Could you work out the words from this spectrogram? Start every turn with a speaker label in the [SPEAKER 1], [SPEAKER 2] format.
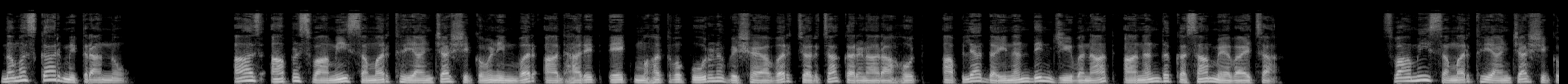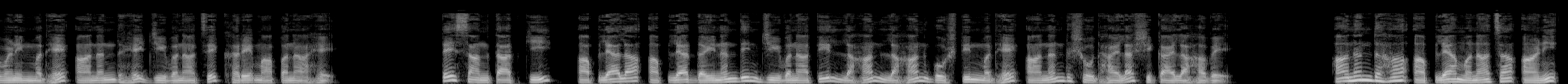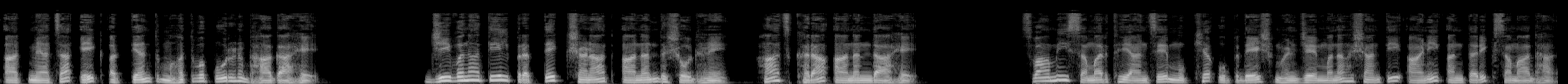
[SPEAKER 1] नमस्कार मित्रांनो. आज आपण स्वामी समर्थ यांच्या शिकवणींवर आधारित एक महत्त्वपूर्ण विषयावर चर्चा करणार आहोत. आपल्या दैनंदिन जीवनात आनंद कसा मिळवायचा? स्वामी समर्थ यांच्या शिकवणींमध्ये आनंद हे जीवनाचे खरे मापन आहे. ते सांगतात की आपल्याला आपल्या दैनंदिन जीवनातील लहान लहान गोष्टींमध्ये आनंद शोधायला शिकायला हवे. आनंद हा आपल्या मनाचा आणि आत्म्याचा एक अत्यंत महत्त्वपूर्ण भाग आहे. जीवनातील प्रत्येक क्षणात आनंद शोधणे हाच खरा आनंद आहे. स्वामी समर्थ यांचे मुख्य उपदेश म्हणजे मनःशांती आणि आंतरिक समाधान.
